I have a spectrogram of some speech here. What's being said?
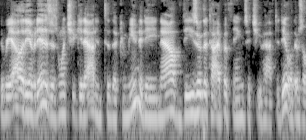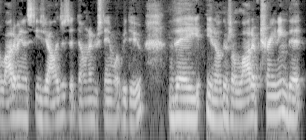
the reality of it is, is once you get out into the community, now these are the type of things that you have to deal with. There's a lot of anesthesiologists that don't understand what we do. They, you know, there's a lot of training that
